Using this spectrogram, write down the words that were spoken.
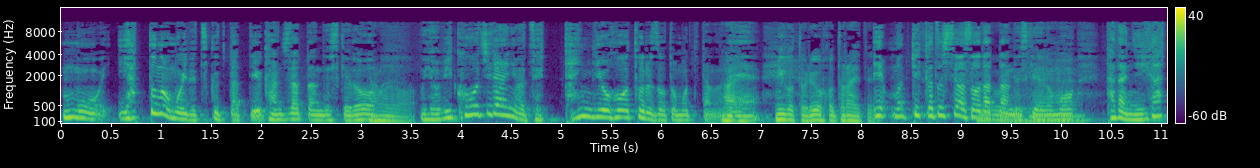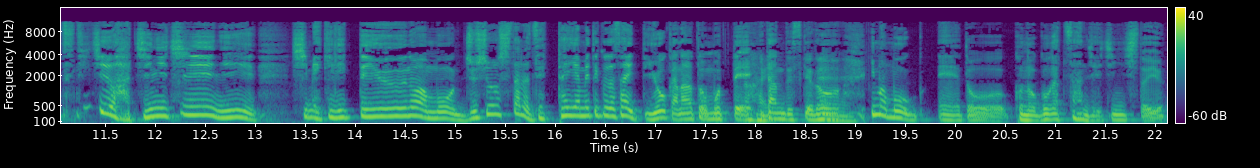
もうやっとの思いで作ったっていう感じだったんですけどど予備校時代には絶対に両方取るぞと思ってたので、はい、見事両方取られていや、まあ、結果としてはそうだったんですけれども、ね、ただ2月28日に締め切りっていうのはもう受賞したら絶対やめてくださいって言おうかなと思っていたんですけど、はいえー、今もう、えっ、ー、と、この5月31日という、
